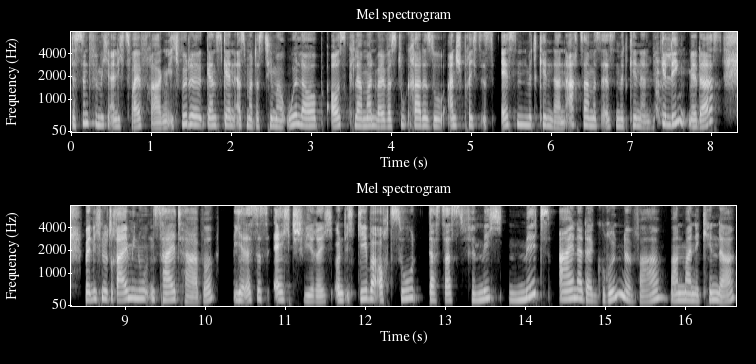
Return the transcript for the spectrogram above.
das sind für mich eigentlich zwei Fragen. Ich würde ganz gern erstmal das Thema Urlaub ausklammern, weil was du gerade so ansprichst, ist Essen mit Kindern, achtsames Essen mit Kindern. Wie gelingt mir das, wenn ich nur drei Minuten Zeit habe? Ja, es ist echt schwierig. Und ich gebe auch zu, dass das für mich mit einer der Gründe war, waren meine Kinder,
